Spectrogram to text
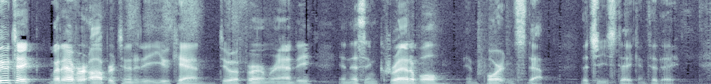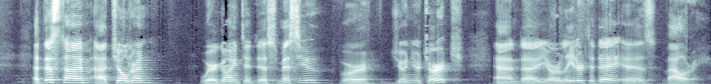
do take whatever opportunity you can to affirm Randy in this incredible, important step that she's taken today. At this time, uh, children, we're going to dismiss you for junior church, and uh, your leader today is Valerie.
